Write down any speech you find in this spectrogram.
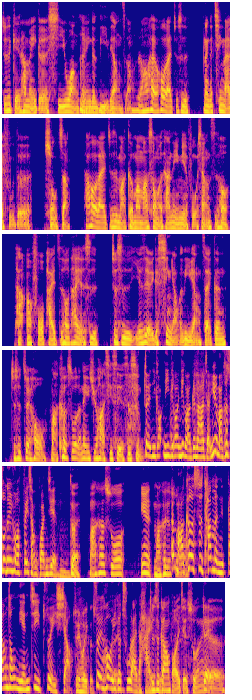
就是给他们一个希望跟一个力量这样。嗯、然后还有后来就是那个清来府的首长，他后来就是马克妈妈送了他那一面佛像之后，他啊佛牌之后，他也是就是也是有一个信仰的力量在跟，就是最后马克说的那一句话，其实也是信。对你搞你赶你赶快跟大家讲，因为马克说那句话非常关键。嗯，对，马克说。因为马克就说，马克是他们当中年纪最小、最后一个、最后一个出来的孩子，就是刚刚宝仪姐说那个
